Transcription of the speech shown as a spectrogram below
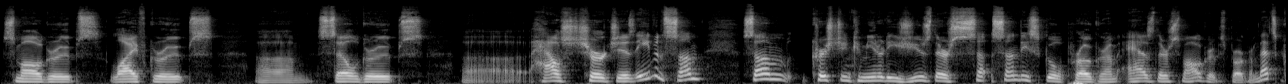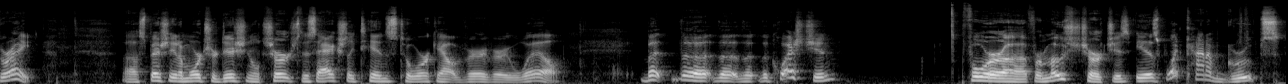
small groups, life groups, um, cell groups, uh, house churches, even some some Christian communities use their Sunday school program as their small groups program. That's great. Uh, especially in a more traditional church, this actually tends to work out very, very well. But the the the, the question for uh, for most churches is what kind of groups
